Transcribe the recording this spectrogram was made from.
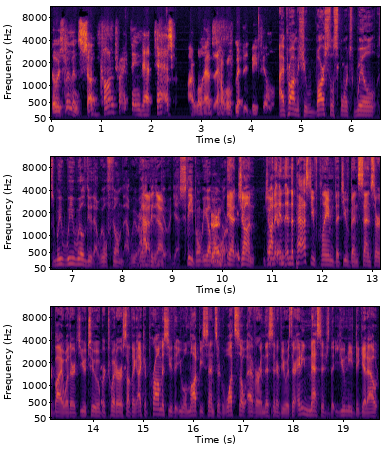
those women subcontracting that task, I will have I will let it be filmed. I promise you, Barstool Sports will. We we will do that. We will film that. We were Without happy to doubt. do it. Yes, Steve. Won't we got one more. Yeah, John. John, Okay. in, in the past, you've claimed that you've been censored by whether it's YouTube or Twitter or something. I can promise you that you will not be censored whatsoever in this interview. Is there any message that you need to get out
